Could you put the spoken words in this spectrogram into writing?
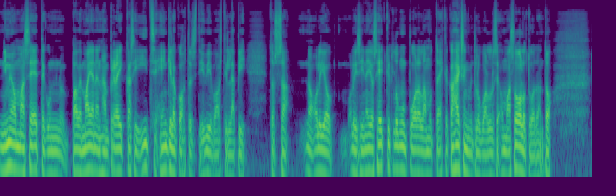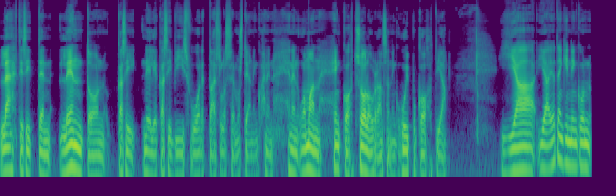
nimenomaan se, että kun Pave Majanenhan breikkasi itse henkilökohtaisesti hyvin vauhti läpi tuossa no oli, jo, oli siinä jo 70-luvun puolella, mutta ehkä 80-luvulla se oma soolotuotanto lähti sitten lentoon 84-85 vuodet taisi olla semmoista ja niin kuin hänen, hänen oman henkkoht solouransa niin huippukohtia. Ja, ja jotenkin niin kuin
